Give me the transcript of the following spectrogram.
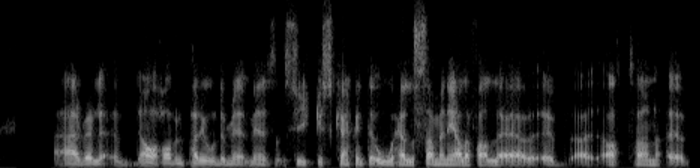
är väl, ja, har väl perioder med, med psykisk, kanske inte ohälsa, men i alla fall eh, eh, att han eh,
